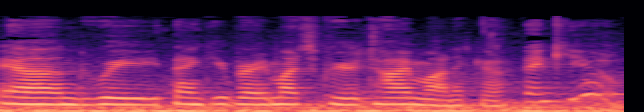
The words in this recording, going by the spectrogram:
And we thank you very much for your time, Monica. Thank you.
